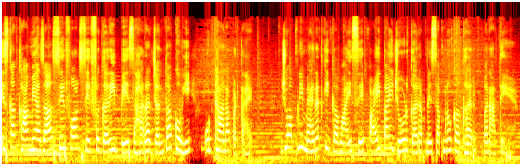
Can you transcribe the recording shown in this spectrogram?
इसका खामियाजा सिर्फ़ और सिर्फ़ गरीब बेसहारा जनता को ही उठाना पड़ता है, जो अपनी मेहनत की कमाई से पाई पाई जोड़कर अपने सपनों का घर बनाते हैं।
